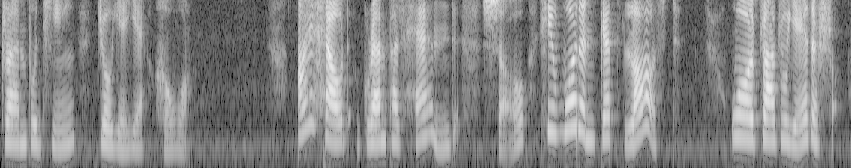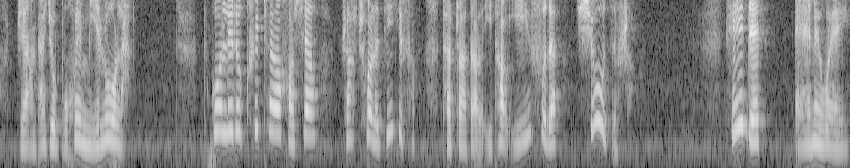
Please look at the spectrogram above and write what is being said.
转不停，就爷爷和我。I held Grandpa's hand so he wouldn't get lost. 我抓住爷爷的手，这样他就不会迷路了。不。过 Little Critter 好像抓错了地方，他抓到了一套衣服的袖子上。He did anyway，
